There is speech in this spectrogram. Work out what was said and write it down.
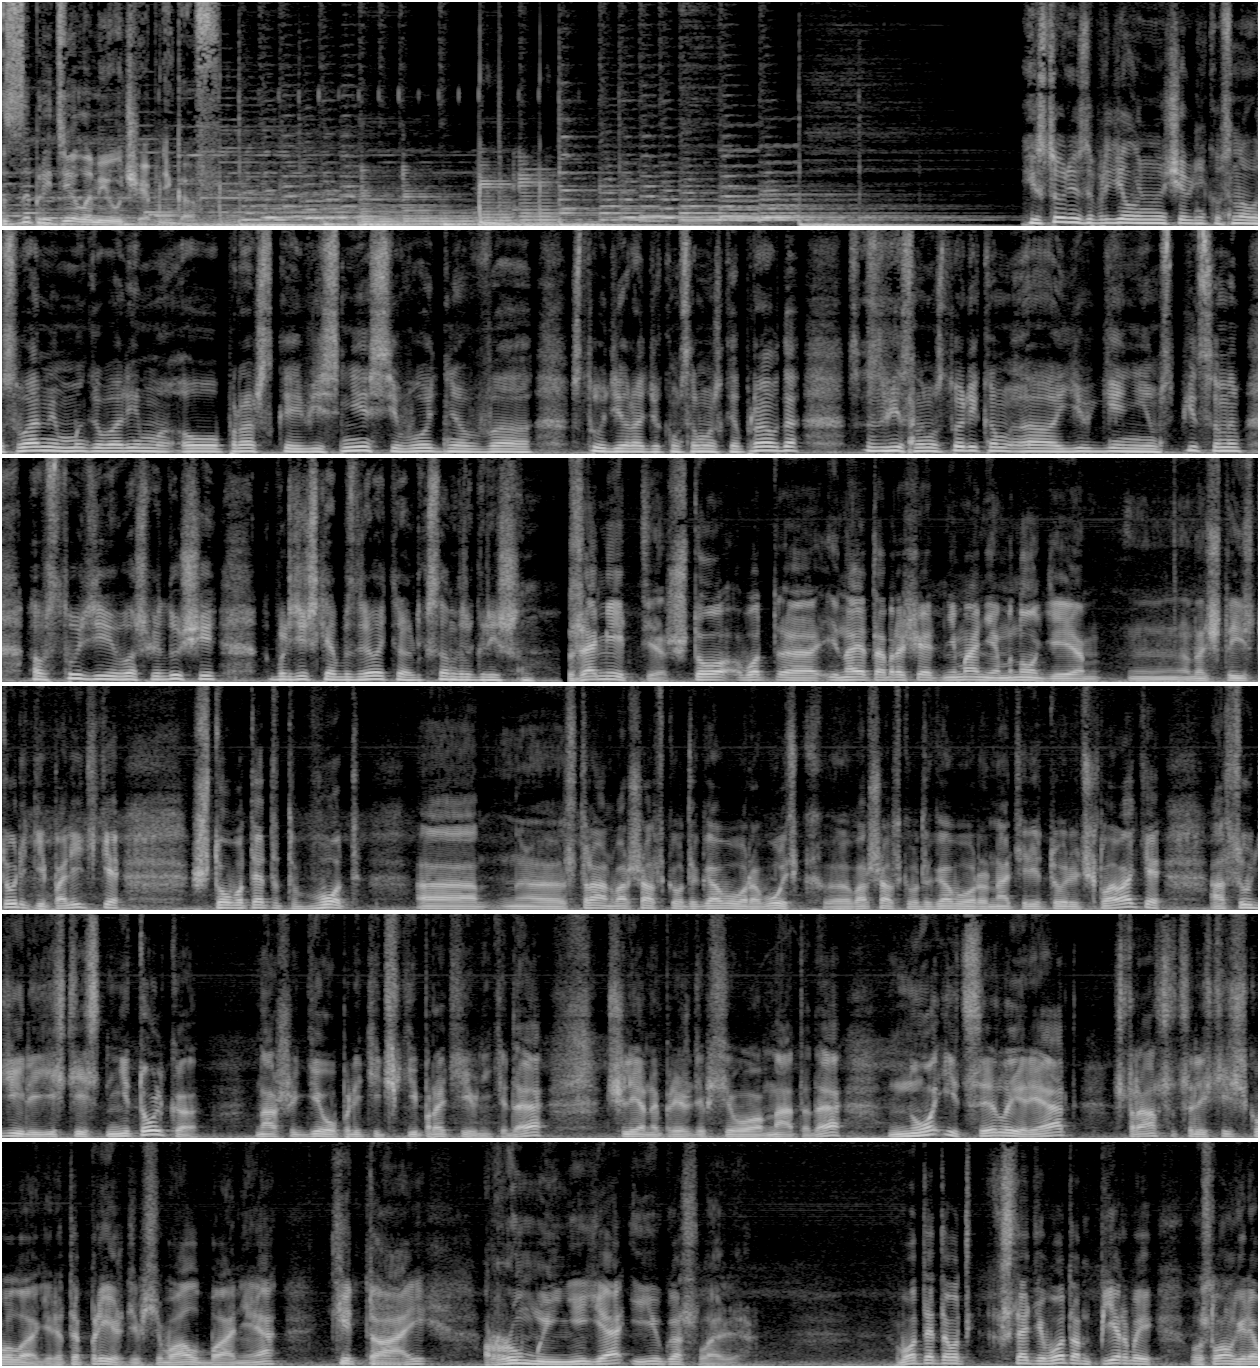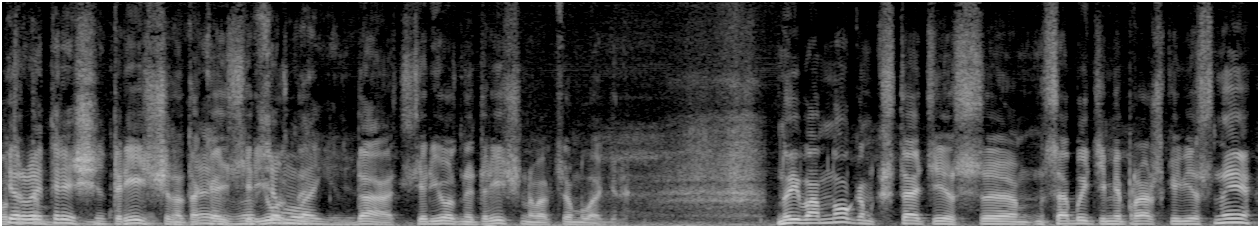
за пределами учебников. История за пределами учебников снова с вами. Мы говорим о пражской весне. Сегодня в студии радио «Комсомольская правда» с известным историком а, Евгением Спицыным, а в студии ваш ведущий политический обозреватель Александр Гришин. Заметьте, что вот э, и на это обращают внимание многие значит, и историки, и политики, что вот этот ввод Э, э, стран Варшавского договора, войск Варшавского договора на территорию Чехословакии осудили, естественно, не только наши геополитические противники, да, члены, прежде всего, НАТО, да, но и целый ряд стран социалистического лагеря. Это прежде всего Албания, Китай, Китай Румыния и Югославия. Вот это вот, кстати, вот он первый, условно говоря, Первая вот эта трещина, трещина такая серьезная, да, серьезная трещина во всем лагере. Ну и во многом, кстати, с э, событиями Пражской весны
